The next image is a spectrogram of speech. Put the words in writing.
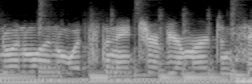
911, what's the nature of your emergency?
